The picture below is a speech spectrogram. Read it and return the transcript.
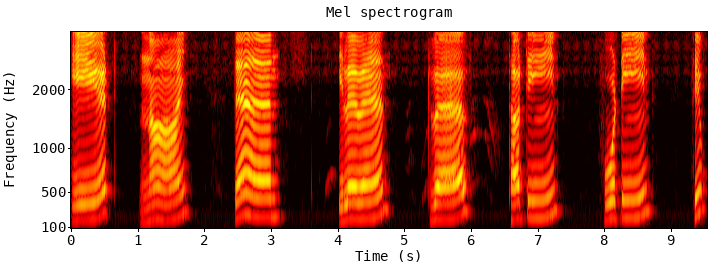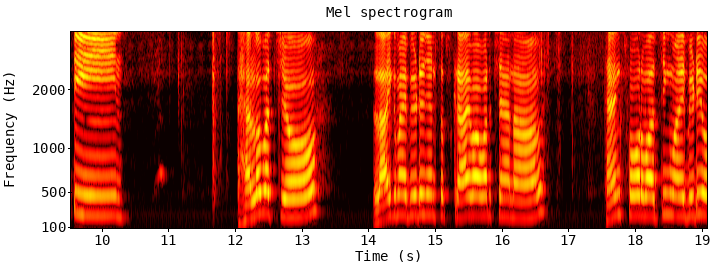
eight nine ten eleven twelve thirteen fourteen fifteen hello बच्चों like my videos and subscribe our channel thanks for watching my video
